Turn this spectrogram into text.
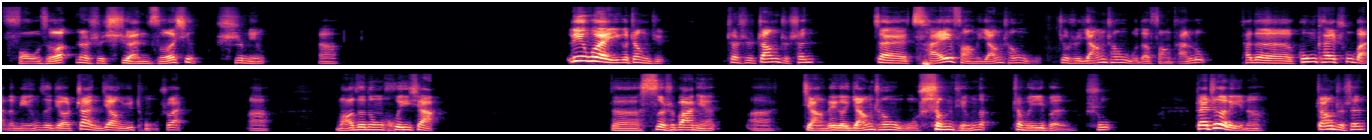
否则那是选择性失明啊。另外一个证据，这是张志深在采访杨成武，就是杨成武的访谈录，他的公开出版的名字叫《战将与统帅》啊，毛泽东麾下的四十八年。啊，讲这个杨成武生平的这么一本书，在这里呢，张志深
